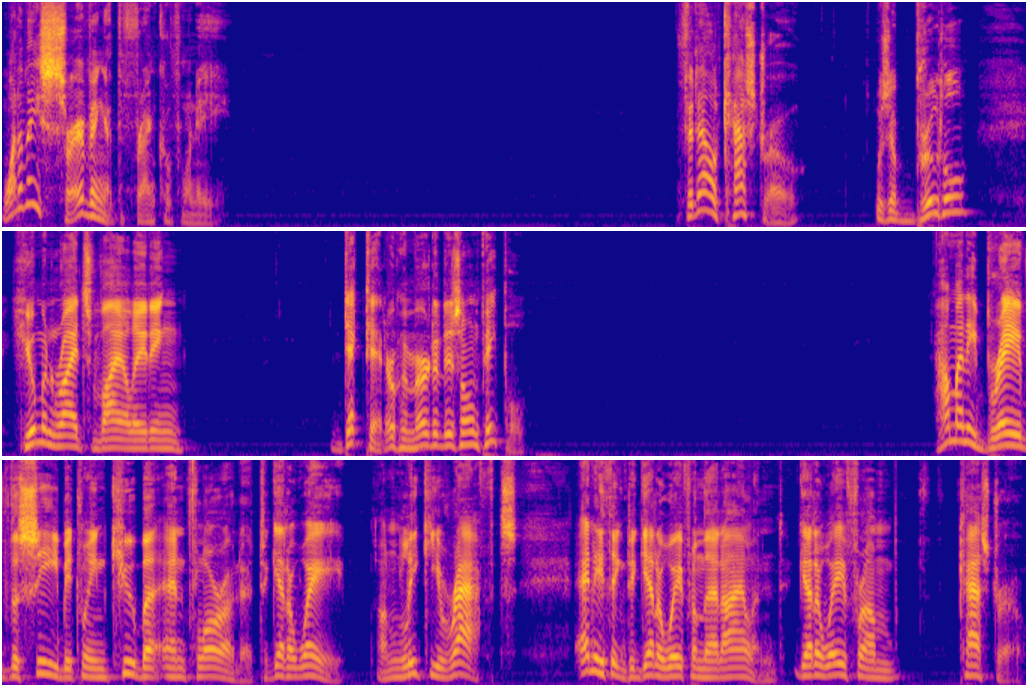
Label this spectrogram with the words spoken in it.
What are they serving at the Francophonie? Fidel Castro was a brutal, human rights violating dictator who murdered his own people. How many braved the sea between Cuba and Florida to get away on leaky rafts? Anything to get away from that island, get away from Castro.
